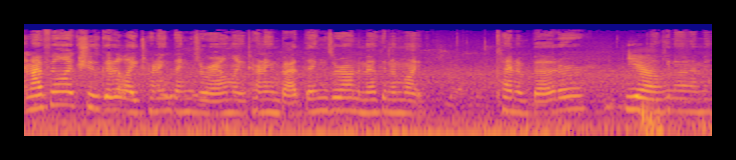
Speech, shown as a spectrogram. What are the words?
And I feel like she's good at like turning things around, like turning bad things around and making them like kind of better. Yeah. You know what I mean?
